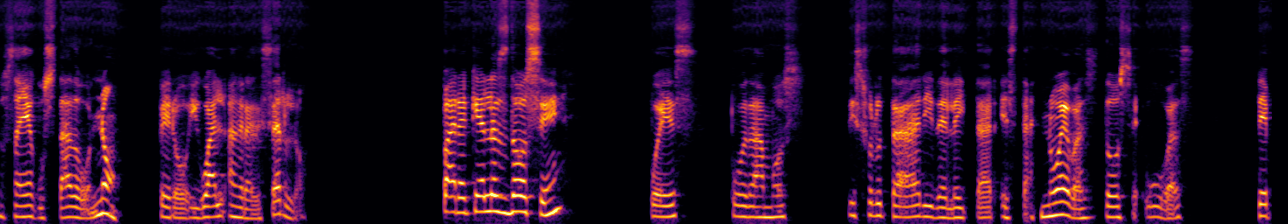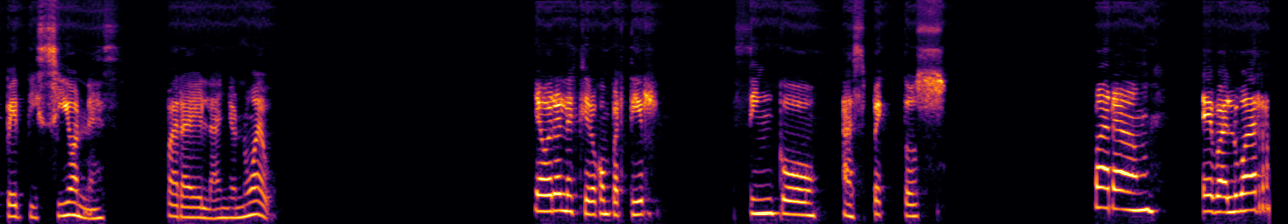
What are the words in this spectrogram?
Nos haya gustado o no, pero igual agradecerlo. Para que a las 12, pues podamos disfrutar y deleitar estas nuevas 12 uvas de peticiones para el año nuevo. Y ahora les quiero compartir cinco aspectos para evaluar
